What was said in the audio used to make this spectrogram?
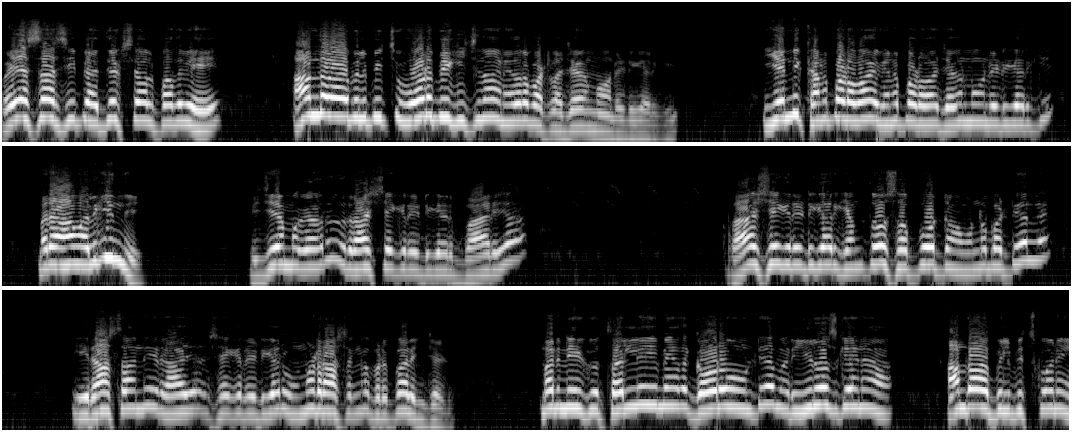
వైఎస్ఆర్సీపీ అధ్యక్షురాల పదవి ఆంధ్ర పిలిపించి ఓడబీకిచ్చినా నిద్రపట్ల జగన్మోహన్ రెడ్డి గారికి. ఇవన్నీ కనపడవా వినపడవా జగన్మోహన్ రెడ్డి గారికి? మరి ఆమె అలిగింది. విజయమ్మ గారు రాజశేఖర రెడ్డి గారి భార్య. రాజశేఖర రెడ్డి గారికి ఎంతో సపోర్ట్ ఆమె ఉండబట్టే ఈ రాష్ట్రాన్ని రాజశేఖర రెడ్డి గారు ఉమ్మడి రాష్ట్రంగా పరిపాలించాడు. మరి నీకు తల్లి మీద గౌరవం ఉంటే మరి ఈ రోజుకైనా ఆంధ్ర పిలిపించుకొని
